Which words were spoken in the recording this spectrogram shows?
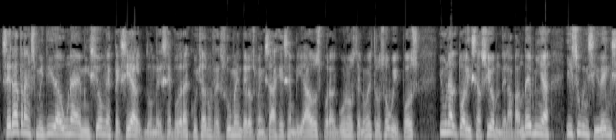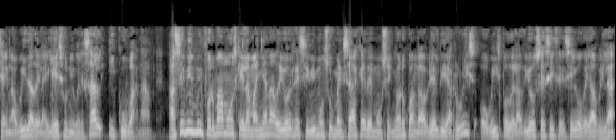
será transmitida una emisión especial donde se podrá escuchar un resumen de los mensajes enviados por algunos de nuestros obispos y una actualización de la pandemia y su incidencia en la vida de la Iglesia Universal y cubana. Asimismo informamos que en la mañana de hoy recibimos un mensaje de Monseñor Juan Gabriel Díaz Ruiz, obispo de la diócesis de Ciego de Ávila,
